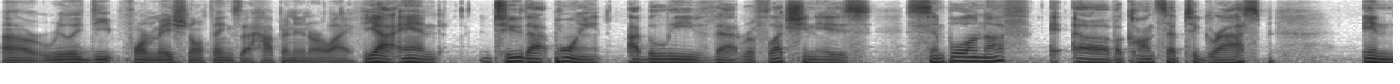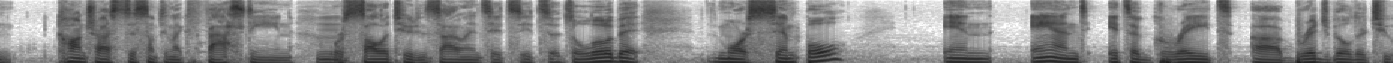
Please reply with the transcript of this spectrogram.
uh, really deep formational things that happen in our life. Yeah, and to that point, I believe that reflection is simple enough eh, of a concept to grasp in contrast to something like fasting or solitude and silence. It's it's it's a little bit more simple in and it's a great uh, bridge builder to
